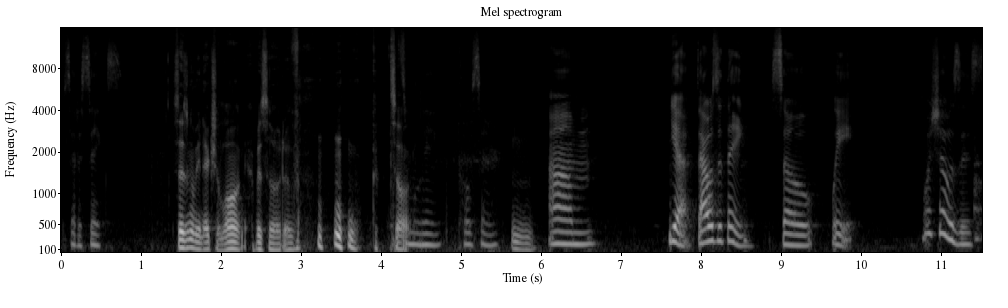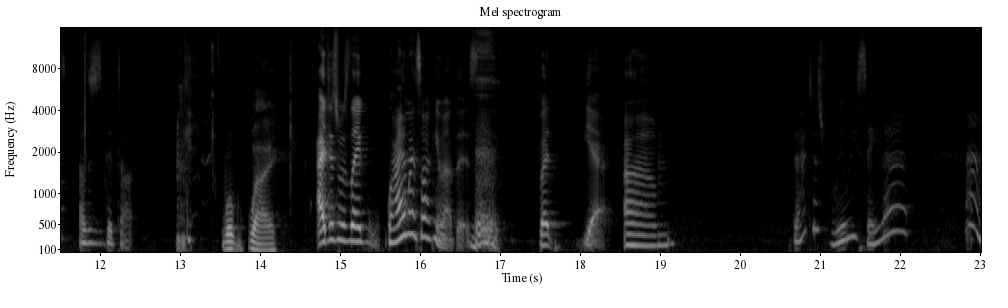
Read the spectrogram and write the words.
instead of six. So it's gonna be an extra long episode of Good talk. It's moving closer. Mm. Um, yeah, that was the thing. So wait, what show is this? Oh, this is Good Talk. Well, why? I just was like, why am I talking about this? but yeah, um, did I just really say that? Huh.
